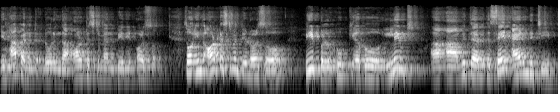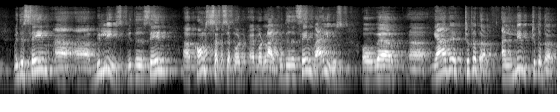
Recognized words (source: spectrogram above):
it happened during the Old Testament period also. So in the Old Testament period also, people who, who lived uh, uh, with, uh, with the same identity, with the same beliefs, with the same concepts about, about life, with the same values, were gathered together and lived together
